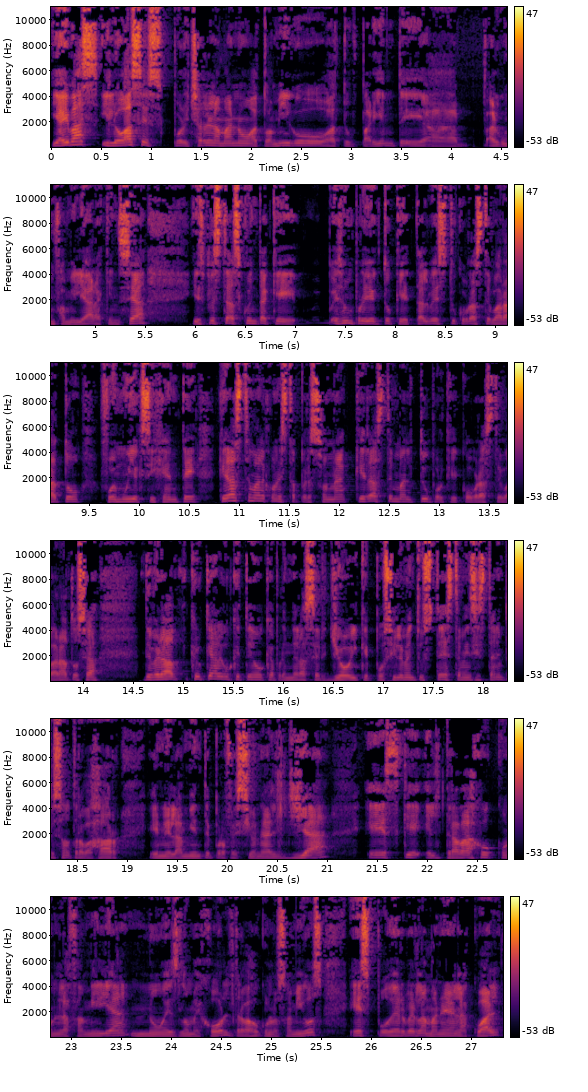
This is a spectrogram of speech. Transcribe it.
Y ahí vas y lo haces por echarle la mano a tu amigo, a tu pariente, a algún familiar, a quien sea. Y después te das cuenta que es un proyecto que tal vez tú cobraste barato, fue muy exigente, quedaste mal con esta persona, quedaste mal tú porque cobraste barato, o sea, de verdad creo que algo que tengo que aprender a hacer yo y que posiblemente ustedes también si están empezando a trabajar en el ambiente profesional ya, es que el trabajo con la familia no es lo mejor, el trabajo con los amigos es poder ver la manera en la cual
